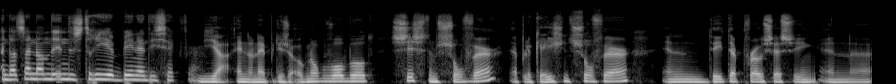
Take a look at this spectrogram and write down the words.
En dat zijn dan de industrieën binnen die sector. Ja, en dan heb je dus ook nog bijvoorbeeld system software, application software en data processing en eh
